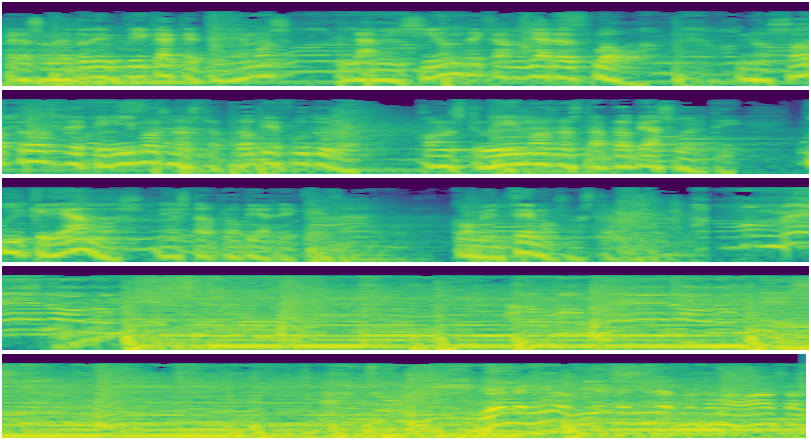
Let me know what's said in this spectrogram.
pero sobre todo implica que tenemos la misión de cambiar el juego. Nosotros definimos nuestro propio futuro, construimos nuestra propia suerte y creamos nuestra propia riqueza. Comencemos nuestra misión. Bienvenidos, bienvenidas una semana más al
